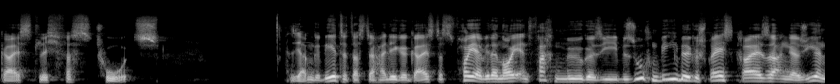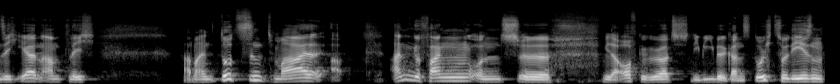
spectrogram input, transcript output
geistlich fast tot. Sie haben gebetet, dass der Heilige Geist das Feuer wieder neu entfachen möge. Sie besuchen Bibel, Gesprächskreise, engagieren sich ehrenamtlich, haben ein Dutzend Mal angefangen und äh, wieder aufgehört, die Bibel ganz durchzulesen.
